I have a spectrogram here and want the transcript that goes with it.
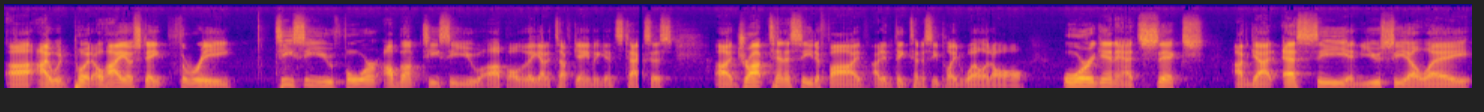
Uh, I would put Ohio State three, TCU four. I'll bump TCU up, although they got a tough game against Texas. Uh, drop Tennessee to five. I didn't think Tennessee played well at all. Oregon at six. I've got SC and UCLA,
